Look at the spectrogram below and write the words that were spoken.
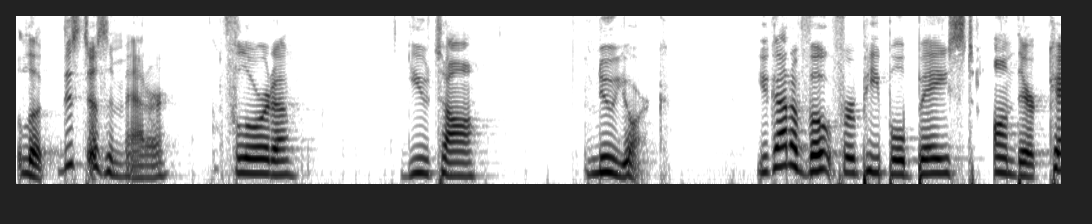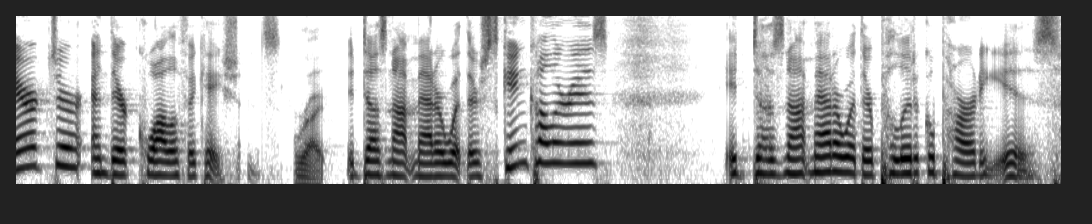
Look, this doesn't matter. Florida, Utah, New York. You got to vote for people based on their character and their qualifications. Right. It does not matter what their skin color is. It does not matter what their political party is.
